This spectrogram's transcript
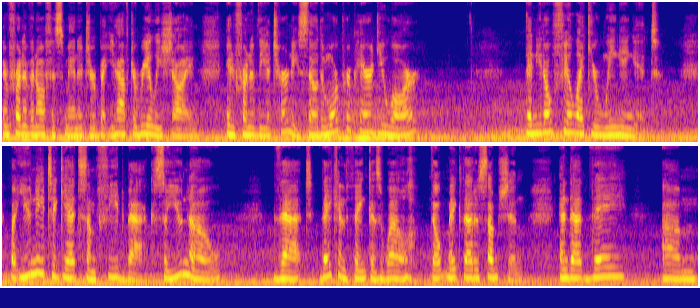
in front of an office manager, but you have to really shine in front of the attorney. So the more prepared you are, then you don't feel like you're winging it. But you need to get some feedback so you know that they can think as well. Don't make that assumption. And that they um,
